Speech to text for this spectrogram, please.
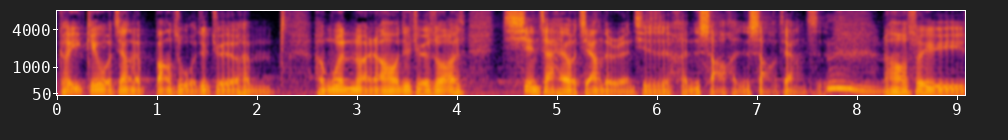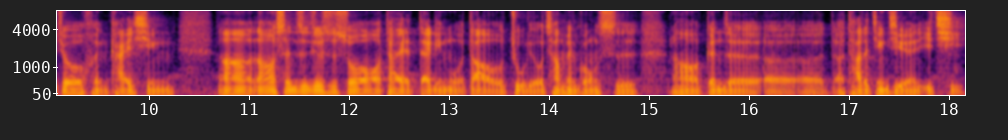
可以给我这样的帮助，我就觉得很很温暖，然后就觉得说，呃，现在还有这样的人，其实很少很少这样子，嗯，然后所以就很开心，然后然后甚至就是说，哦，他也带领我到主流唱片公司，然后跟着呃呃他的经纪人一起，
